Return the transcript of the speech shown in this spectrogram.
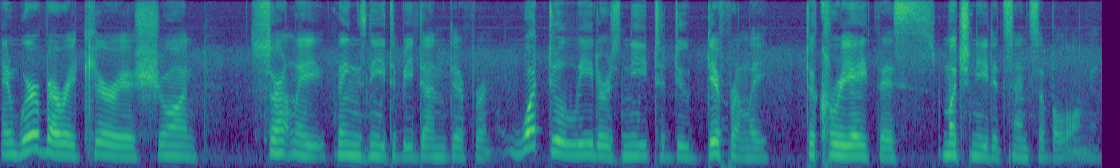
And we're very curious, Sean. Certainly, things need to be done different. What do leaders need to do differently to create this much needed sense of belonging?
